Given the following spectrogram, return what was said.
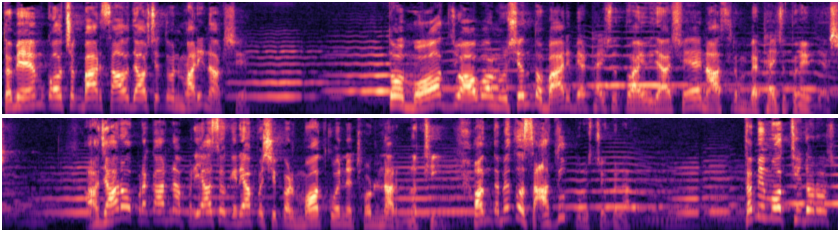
તમે એમ કહો છો કે બહાર સાવ આવશે તો મને મારી નાખશે તો મોત જો આવવાનું છે ને તો બહાર બેઠા છે તો આવી જશે ને આશ્રમ બેઠા છે તો આવી જશે. હજારો પ્રકારના પ્રયાસો કર્યા પછી પણ મોત કોઈને છોડનાર નથી. અને તમે તો સાધુ પુરુષ છો ભલા. તમે મોતથી ડરો છો.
